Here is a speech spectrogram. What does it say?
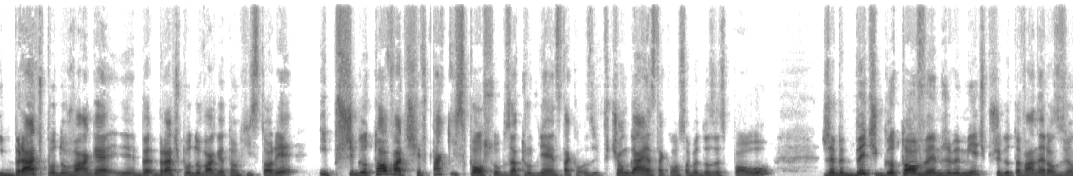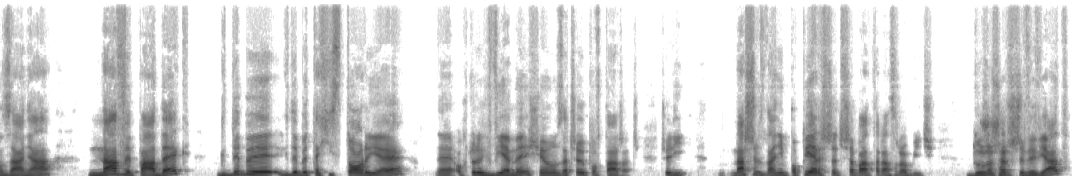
i brać pod uwagę, brać pod uwagę tą historię i przygotować się w taki sposób, zatrudniając taką, wciągając taką osobę do zespołu, żeby być gotowym, żeby mieć przygotowane rozwiązania na wypadek, gdyby, gdyby te historie E, o których wiemy, się zaczęły powtarzać. Czyli naszym zdaniem, po pierwsze, trzeba teraz robić dużo szerszy wywiad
